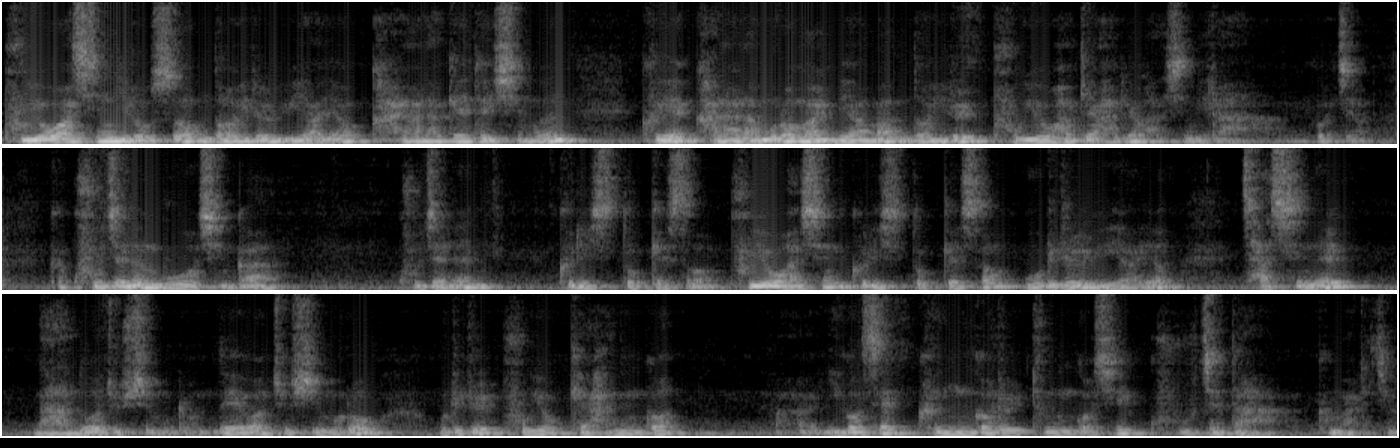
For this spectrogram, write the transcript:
부요하신 이로써 너희를 위하여 가난하게 되심은 그의 가난함으로 말미암아 너희를 부요하게 하려 하심이라 이거죠. 그 구제는 무엇인가? 구제는 그리스도께서 부요하신 그리스도께서 우리를 위하여 자신을 나누어 주심으로 내어 주심으로 우리를 부요케 하는 것 아, 이것에 근거를 두는 것이 구제다 그 말이죠.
